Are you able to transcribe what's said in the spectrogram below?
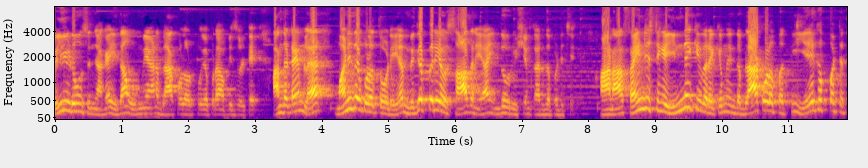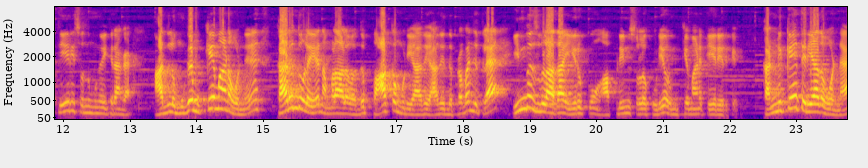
வெளியிடவும் செஞ்சாங்க. இதுதான் உண்மையான பிளாக் ஹோலோட புகைப்படம் அப்படின்னு சொல்லிட்டு. அந்த டைமில் மனித குலத்தோடைய மிகப்பெரிய ஒரு சாதனையாக இந்த ஒரு விஷயம் கருதப்பட்டுச்சு. ஆனா சயின்டிஸ்டுங்க இன்னைக்கு வரைக்கும் இந்த பிளாக் ஹோலை பத்தி ஏகப்பட்ட தியரிஸ் வந்து முன்வைக்கிறாங்க. அதுல மிக முக்கியமான ஒண்ணு கருந்துளைய நம்மளால வந்து பார்க்க முடியாது. அது இந்த பிரபஞ்சத்துல இன்விசிபிளா தான் இருக்கும் அப்படின்னு சொல்லக்கூடிய ஒரு முக்கியமான தியரி இருக்கு. கண்ணுக்கே தெரியாத ஒன்றை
